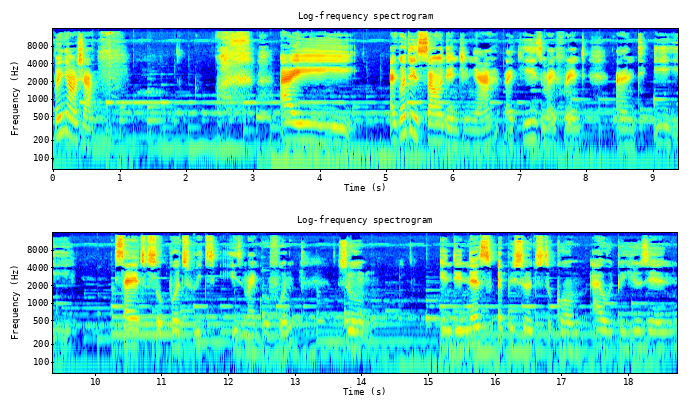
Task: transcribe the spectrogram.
But anyhow, Sha, I I got a sound engineer. Like he's my friend, and he decided to support with his microphone. So in the next episodes to come, I will be using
